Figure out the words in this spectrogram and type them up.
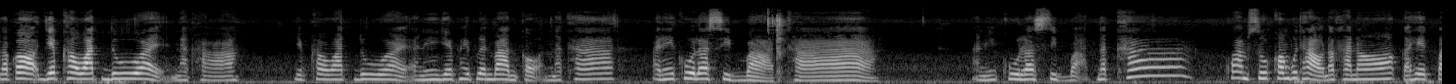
แล้วก็เย็บเข้าวัดด้วยนะคะ เย็บเข้าวัดด้วย อันนี้เย็บให้เพื่อนบ้านก่อนนะคะ อันนี้คู่ละสิบบาทค่ะ อันนี้คู่ละสิบบาทนะคะ ความสุขของผู้เฒ่านะคะเนาะกระเฮ็ดไป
